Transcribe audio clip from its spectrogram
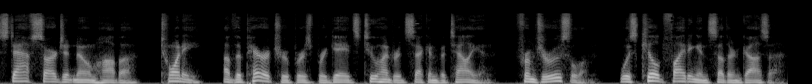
Staff Sergeant Noam Haba, 20, of the Paratroopers Brigade's 202nd Battalion, from Jerusalem, was killed fighting in southern Gaza.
